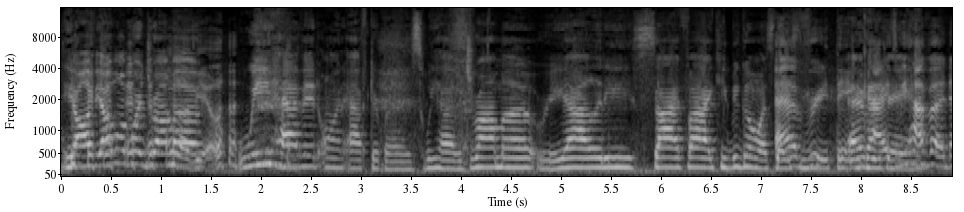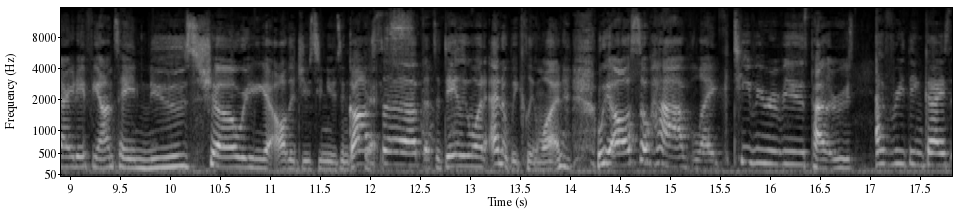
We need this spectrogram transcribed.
Y'all, if y'all want more drama, we have it on AfterBuzz. We have drama, reality, sci-fi. Keep it going, Stacey. Everything, guys. We have a 90 Day Fiance news show where you can get all the juicy news and gossip. Yes. That's a daily one and a weekly one. We also have like TV reviews, pilot reviews, everything, guys.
